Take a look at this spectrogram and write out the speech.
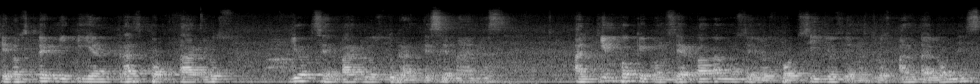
que nos permitían transportarlos y observarlos durante semanas, al tiempo que conservábamos en los bolsillos de nuestros pantalones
